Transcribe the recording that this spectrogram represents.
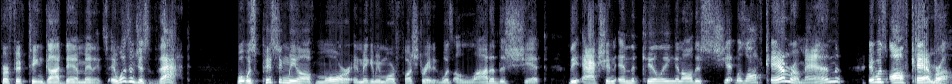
for 15 goddamn minutes. It wasn't just that. What was pissing me off more and making me more frustrated was a lot of the shit, the action and the killing and all this shit was off camera, man. It was off camera.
